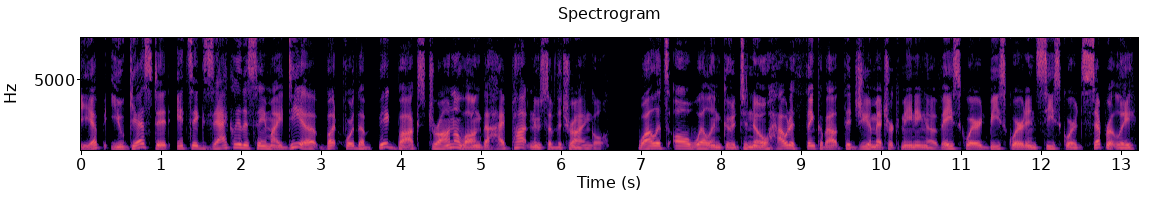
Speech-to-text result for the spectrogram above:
Yep, you guessed it. It's exactly the same idea, but for the big box drawn along the hypotenuse of the triangle. While it's all well and good to know how to think about the geometric meaning of a squared, b squared, and c squared separately,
